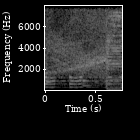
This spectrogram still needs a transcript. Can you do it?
Bye.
